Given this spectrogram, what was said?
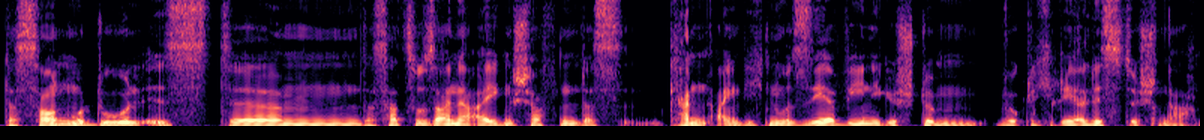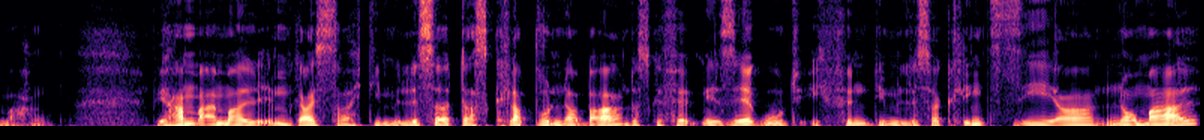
Das Soundmodul ist, ähm, das hat so seine Eigenschaften, das kann eigentlich nur sehr wenige Stimmen wirklich realistisch nachmachen. Wir haben einmal im Geistreich die Melissa, das klappt wunderbar, das gefällt mir sehr gut. Ich finde, die Melissa klingt sehr normal,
